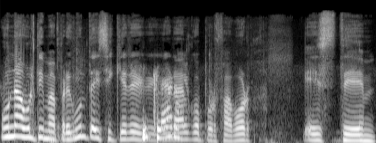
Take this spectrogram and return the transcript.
una última pregunta y si quiere agregar algo, por favor este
